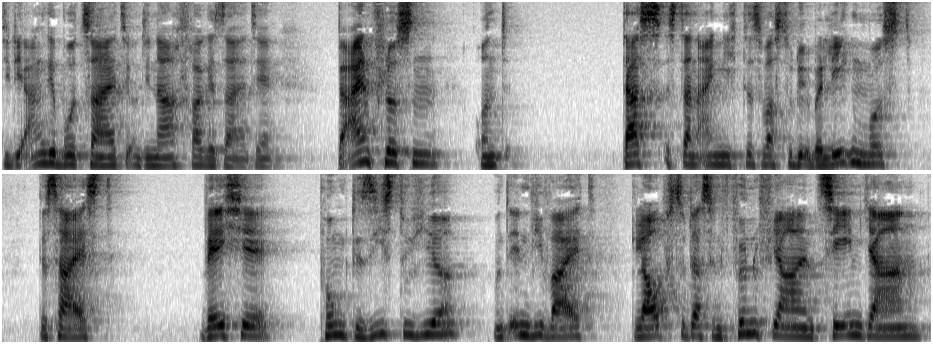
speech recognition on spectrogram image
die die Angebotsseite und die Nachfrageseite beeinflussen und das ist dann eigentlich das, was du dir überlegen musst. Das heißt, welche Punkte siehst du hier und inwieweit glaubst du, dass in fünf Jahren, zehn Jahren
